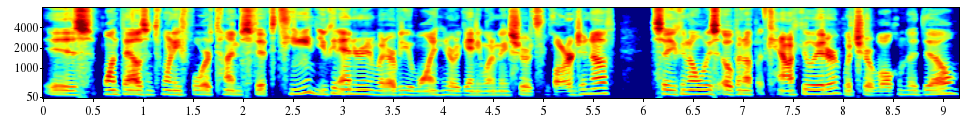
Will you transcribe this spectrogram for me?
is 1024 times 15. You can enter in whatever you want here. Again, you want to make sure it's large enough. So you can always open up a calculator, which you're welcome to do.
